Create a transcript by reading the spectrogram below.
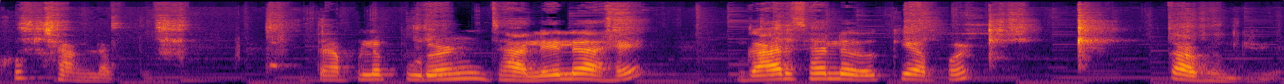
खूप छान लागतो. आता आपलं पुरण झालेलं आहे. गार झालं की आपण काढून घेऊया.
